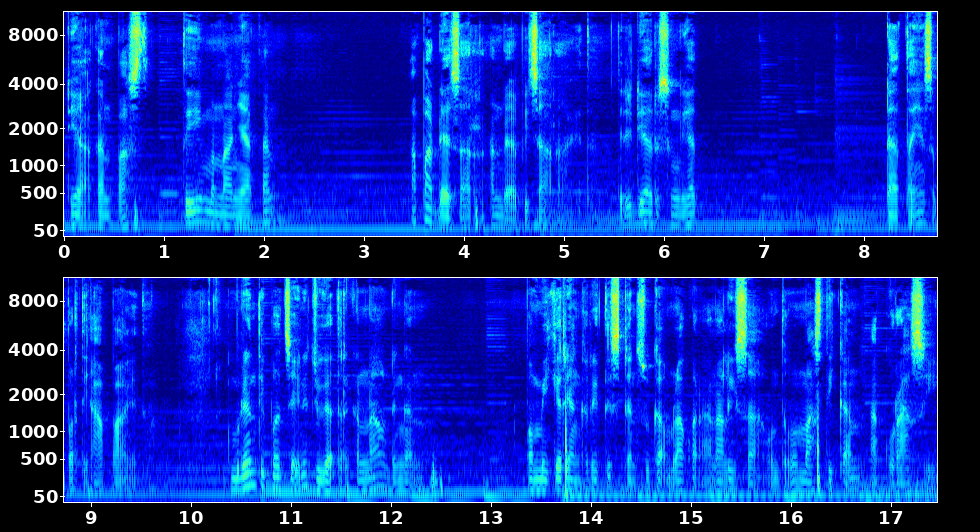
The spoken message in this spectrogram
dia akan pasti menanyakan apa dasar Anda bicara gitu. Jadi dia harus melihat datanya seperti apa gitu. Kemudian tipe C ini juga terkenal dengan pemikir yang kritis dan suka melakukan analisa untuk memastikan akurasi.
